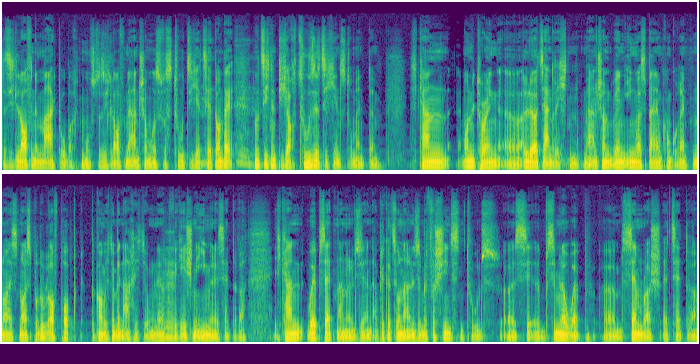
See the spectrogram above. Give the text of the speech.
dass ich laufend den Markt beobachten muss, dass ich laufend mir anschauen muss, was tut sich etc. Und da nutze ich natürlich auch zusätzliche Instrumente. Ich kann Monitoring-Alerts äh, einrichten, mir anschauen, wenn irgendwas bei einem Konkurrenten neues, neues Produkt aufpoppt, bekomme ich eine Benachrichtigung, eine mhm. Notification, eine E-Mail etc. Ich kann Webseiten analysieren, Applikationen analysieren mit verschiedensten Tools, äh, SimilarWeb, äh, SEMrush etc.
